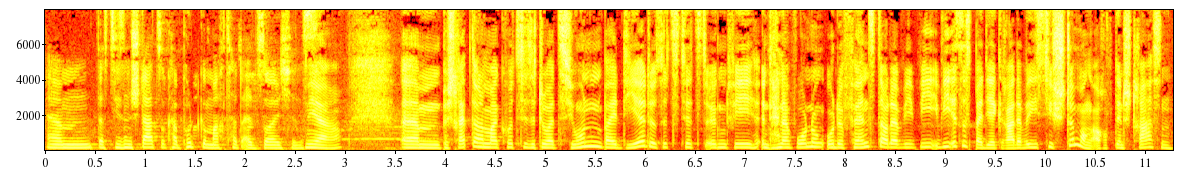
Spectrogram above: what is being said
ähm, das diesen Staat so kaputt gemacht hat als solches. Ja, ähm, beschreib doch mal kurz die Situation bei dir. Du sitzt jetzt irgendwie in deiner Wohnung ohne Fenster oder wie, wie, wie ist es bei dir gerade? Wie ist die Stimmung auch auf den Straßen?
